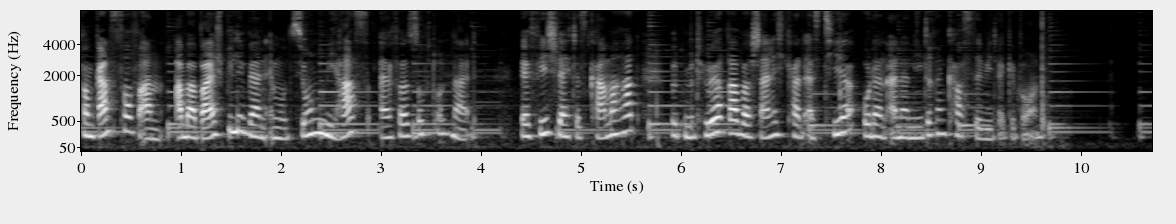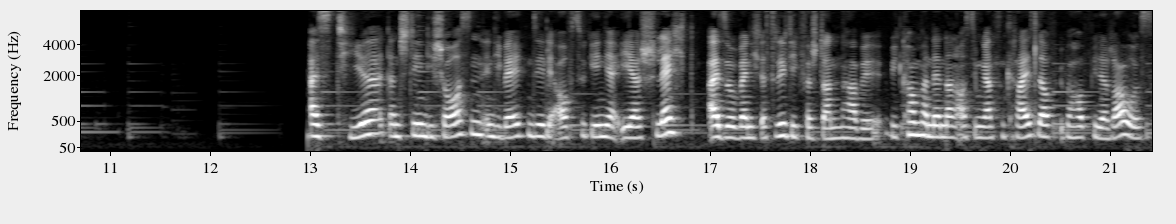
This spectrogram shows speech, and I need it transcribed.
Kommt ganz drauf an, aber Beispiele wären Emotionen wie Hass, Eifersucht und Neid. Wer viel schlechtes Karma hat, wird mit höherer Wahrscheinlichkeit als Tier oder in einer niederen Kaste wiedergeboren. Als Tier, dann stehen die Chancen, in die Weltenseele aufzugehen, ja eher schlecht. Also, wenn ich das richtig verstanden habe, wie kommt man denn dann aus dem ganzen Kreislauf überhaupt wieder raus?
